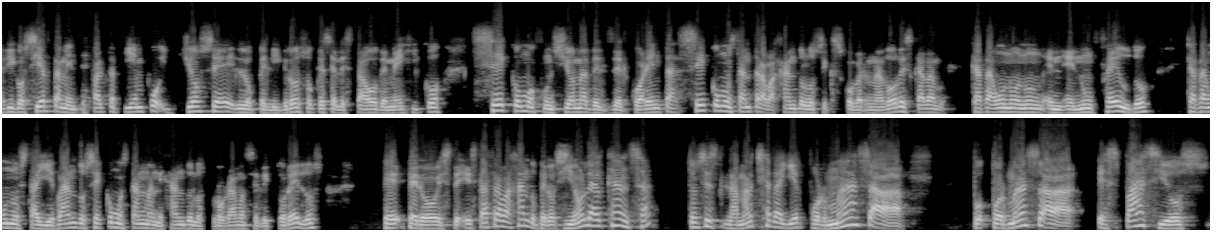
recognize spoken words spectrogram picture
digo, ciertamente falta tiempo. Yo sé lo peligroso que es el Estado de México, sé cómo funciona desde el 40, sé cómo están trabajando los exgobernadores, cada, cada uno en un, feudo, cada uno está llevando, sé cómo están manejando los programas electorales, pero este, está trabajando, pero si no le alcanza, entonces la marcha de ayer, por más a, por, más a espacios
